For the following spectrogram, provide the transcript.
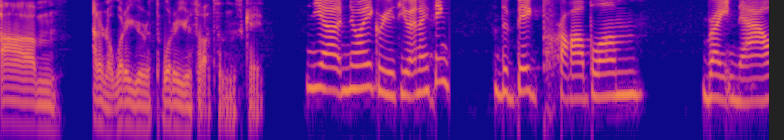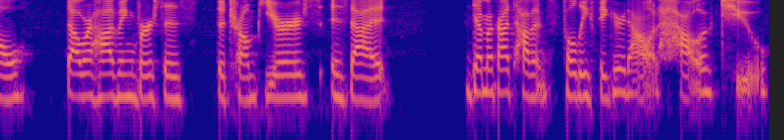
Um, I don't know. What are your What are your thoughts on this, Kate? Yeah, no, I agree with you. And I think the big problem right now that we're having versus the Trump years is that Democrats haven't fully figured out how to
